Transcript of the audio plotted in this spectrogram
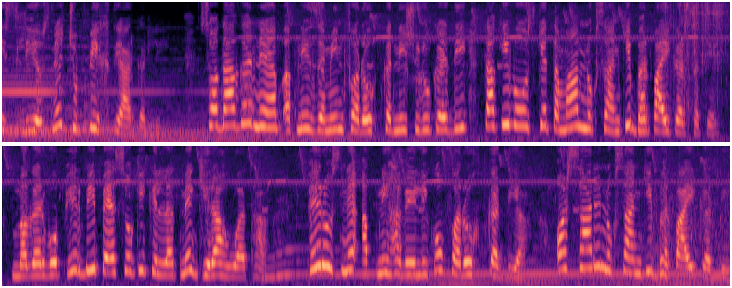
इसलिए उसने चुप्पी इख्तियार कर ली। सौदागर ने अब अपनी ज़मीन फरोख्त करनी शुरू कर दी ताकि वो उसके तमाम नुकसान की भरपाई कर सके। मगर वो फिर भी पैसों की किल्लत में घिरा हुआ था। फिर उसने अपनी हवेली को फरोख्त कर दिया और सारे नुकसान की भरपाई कर दी।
